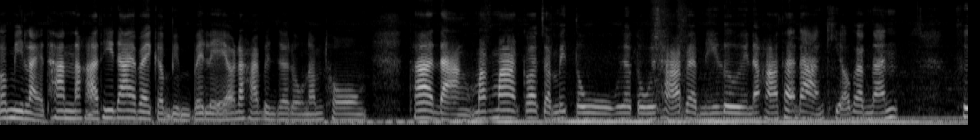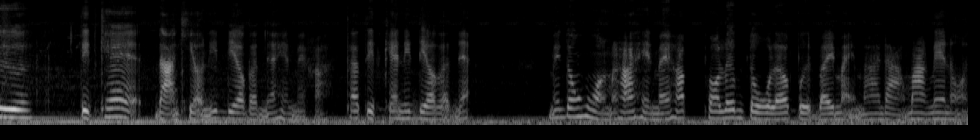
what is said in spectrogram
ก็มีหลายท่านนะคะ ที่ได้ไปกับบิ่มไปแล้วนะคะ เป็นจรงน้ำทอง ถ้าด่างมากๆก็จะไม่โตจะโตช้าแบบนี้เลยนะคะ ถ้าด่างเขียวแบบนั้น คือติดแค่ด่างเขียวนิดเดียวแบบนี้เห็นไหมคะถ้าติดแค่นิดเดียวแบบเนี้ยไม่ต้องห่วงนะคะ เห็นไหมครับ พอเริ่มโตแล้วเปิดใบใหม่มาด่างมากแน่นอน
